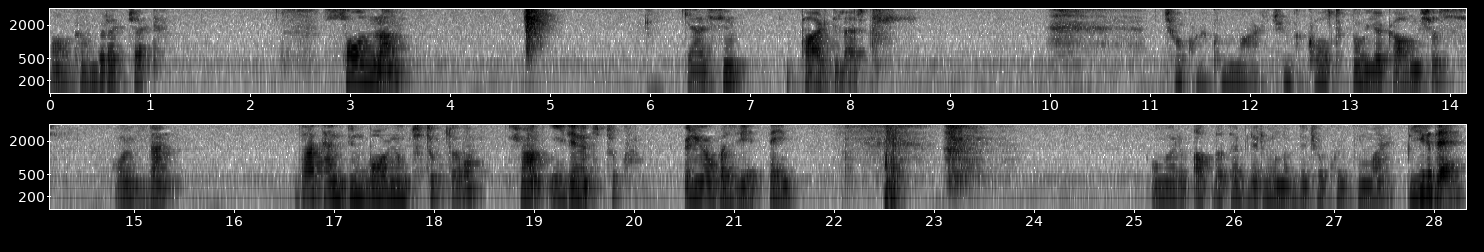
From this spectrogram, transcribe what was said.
Alkan bırakacak. Sonra gelsin partiler. Çok uykum var çünkü koltukta uyuyakalmışız. O yüzden zaten dün boynum tutuktu. Şu an iyicene tutuk. Ölüyor vaziyetteyim. Umarım atlatabilirim bunu bir de çok uykum var. Bir de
